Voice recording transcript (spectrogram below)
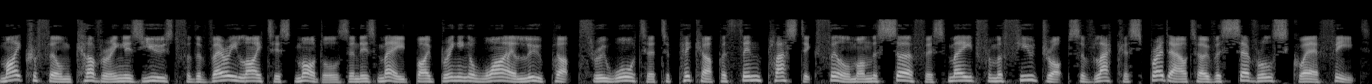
Microfilm covering is used for the very lightest models and is made by bringing a wire loop up through water to pick up a thin plastic film on the surface made from a few drops of lacquer spread out over several square feet.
